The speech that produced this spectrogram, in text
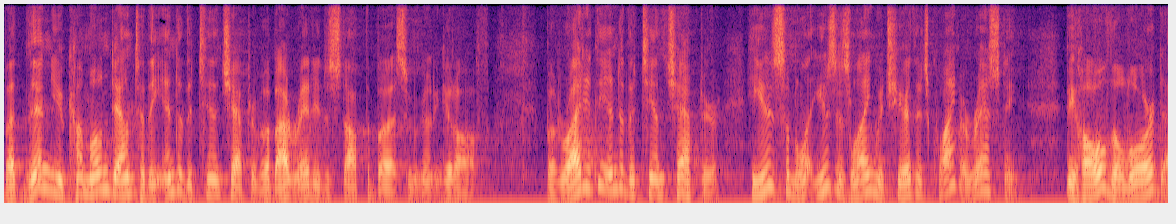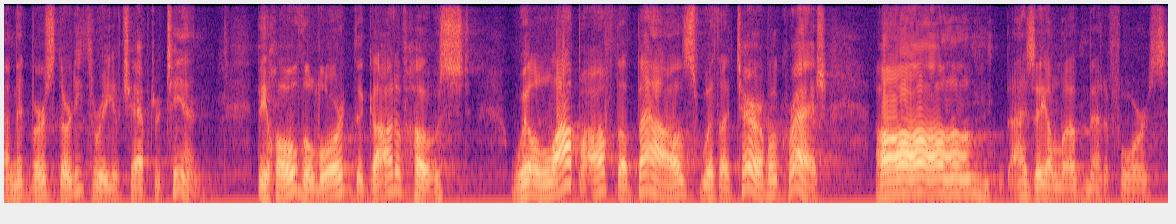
But then you come on down to the end of the 10th chapter. We're about ready to stop the bus and we're going to get off. But right at the end of the 10th chapter, he uses, some, uses language here that's quite arresting. Behold, the Lord, I'm at verse 33 of chapter 10. Behold, the Lord, the God of hosts, will lop off the boughs with a terrible crash. Um, Isaiah loved metaphors.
